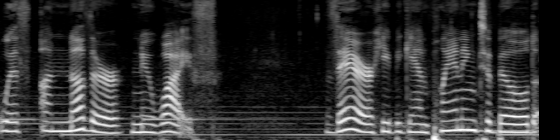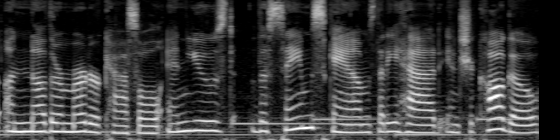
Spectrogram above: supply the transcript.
with another new wife. There, he began planning to build another murder castle and used the same scams that he had in Chicago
